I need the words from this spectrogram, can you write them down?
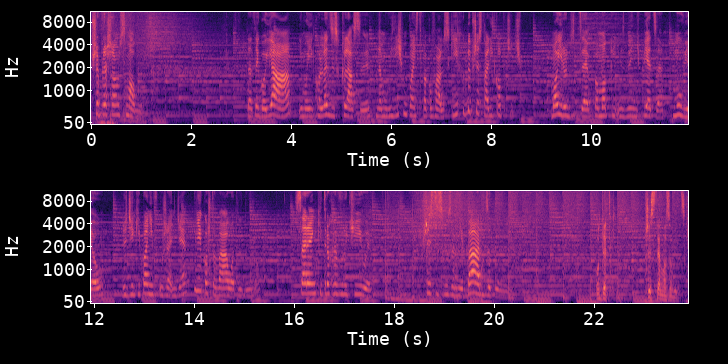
Przepraszam, smogu. Dlatego ja i moi koledzy z klasy namówiliśmy państwa Kowalskich, by przestali kopcić. Moi rodzice pomogli im zmienić piece. Mówią, że dzięki pani w urzędzie nie kosztowało to dużo. Sarenki trochę wróciły. Wszyscy są ze mnie bardzo dumni. Odetchnij. Czyste mazowieckie.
